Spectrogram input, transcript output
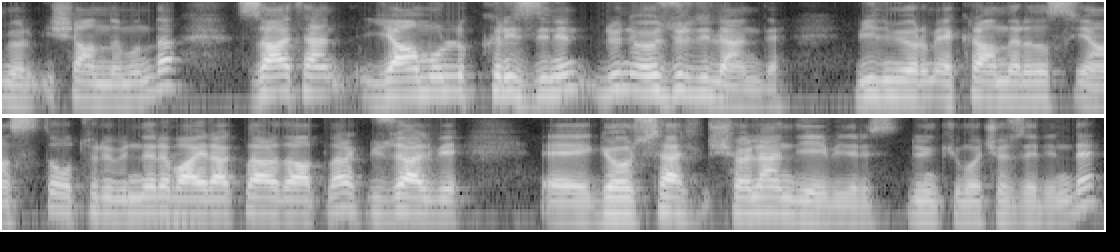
düşünmüyorum iş anlamında. Zaten yağmurluk krizinin dün özür dilendi. Bilmiyorum ekranlara nasıl yansıttı. O tribünlere bayraklar dağıtılarak güzel bir e, görsel şölen diyebiliriz dünkü maç özelinde.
